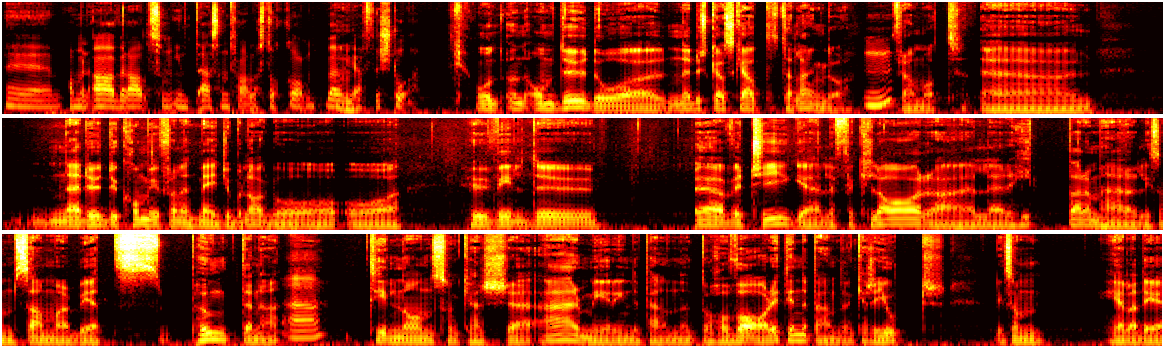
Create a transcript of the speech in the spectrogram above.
eh, ja, men överallt som inte är centrala Stockholm behöver mm. jag förstå. Och om du då, när du ska scouta talang då mm. framåt, eh, när du, du kommer ju från ett majorbolag då och, och hur vill du övertyga eller förklara eller hitta de här liksom samarbetspunkterna ja. till någon som kanske är mer independent och har varit independent, kanske gjort liksom hela det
